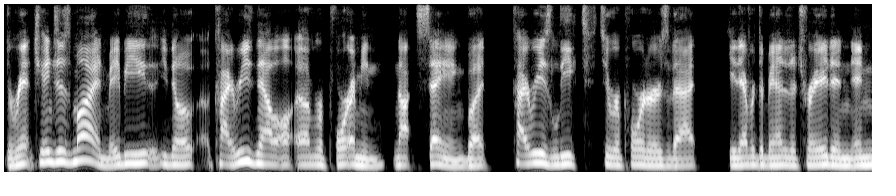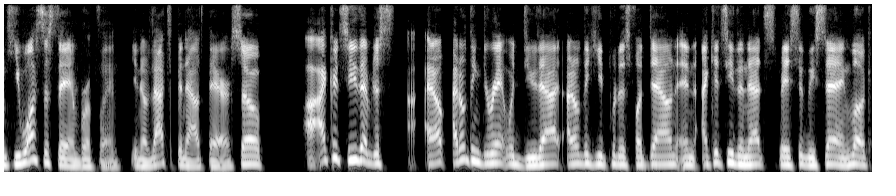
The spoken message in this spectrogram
Durant changes his mind. Maybe, you know, Kyrie's now a report. I mean, not saying, but Kyrie's leaked to reporters that he never demanded a trade and, and he wants to stay in Brooklyn. You know, that's been out there. So I could see them just, I don't, I don't think Durant would do that. I don't think he'd put his foot down. And I could see the Nets basically saying, look,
